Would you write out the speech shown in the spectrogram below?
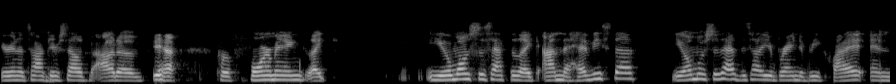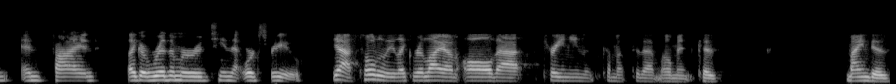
You're going to talk yourself out of yeah performing. Like you almost just have to like on the heavy stuff, you almost just have to tell your brain to be quiet and and find like a rhythm or routine that works for you. Yeah, totally. Like rely on all that training that's come up to that moment because mind is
